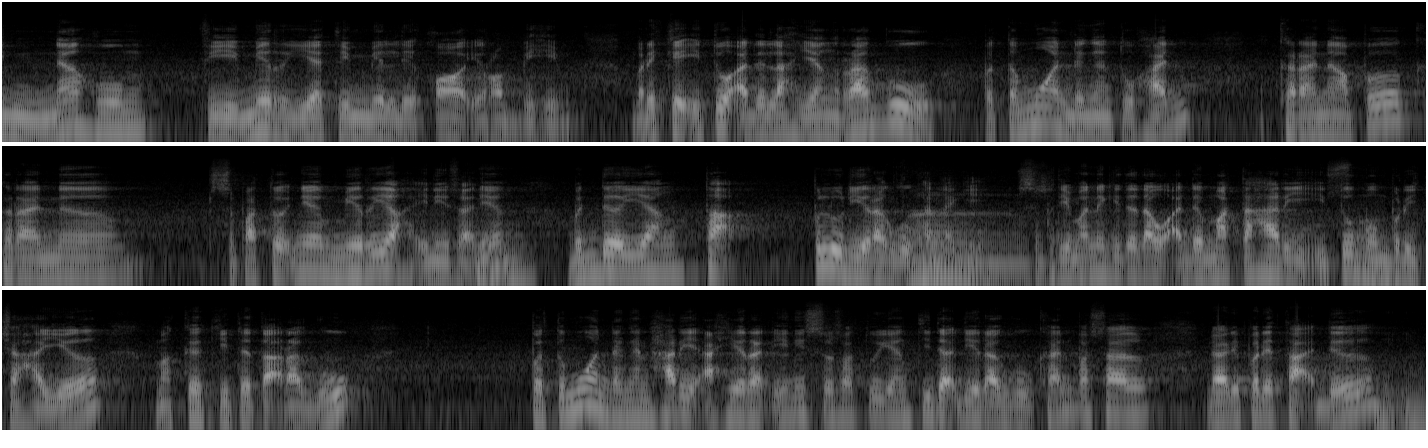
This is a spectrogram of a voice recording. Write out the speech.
innahum fi miryatin min liqa'i rabbihim. Mereka itu adalah yang ragu pertemuan dengan Tuhan kerana apa? Kerana sepatutnya miryah ini Ustaz ya, benda yang tak perlu diragukan Ah, lagi. Seperti mana kita tahu ada matahari itu memberi cahaya, maka kita tak ragu pertemuan dengan hari akhirat ini sesuatu yang tidak diragukan pasal daripada tak ada mm-hmm.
